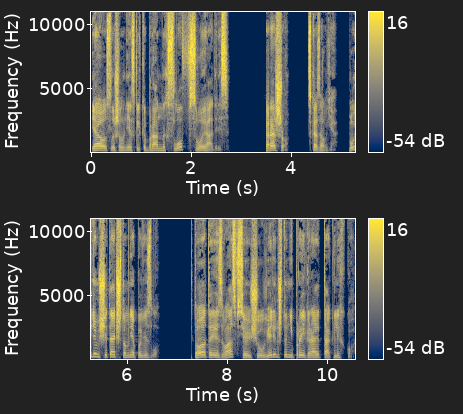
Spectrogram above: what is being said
я услышал несколько бранных слов в свой адрес. «Хорошо», — сказал я, — «будем считать, что мне повезло. Кто-то из вас все еще уверен, что не проиграет так легко.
